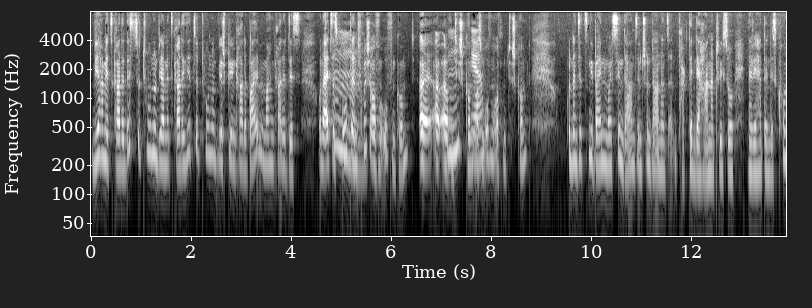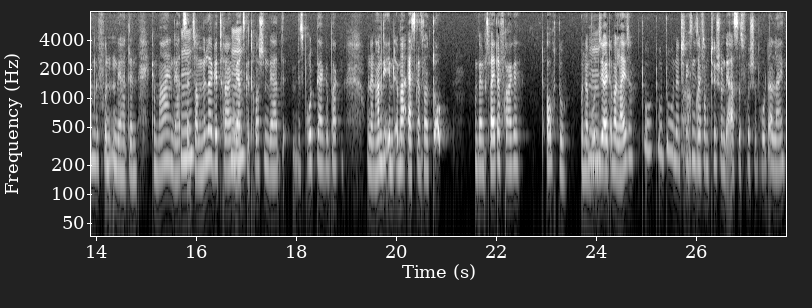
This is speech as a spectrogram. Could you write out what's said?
wir haben jetzt gerade das zu tun und wir haben jetzt gerade hier zu tun und wir spielen gerade Ball, wir machen gerade das. Und als das Brot dann frisch auf den Ofen kommt, äh, auf den Tisch kommt, ja. aus dem Ofen auf den Tisch kommt, und dann sitzen die beiden Mäuschen da und sind schon da. Und dann fragt dann der Hahn natürlich so, na, wer hat denn das Korn gefunden? Wer hat denn gemahlen? Wer hat es denn zum Müller getragen? Wer hat es gedroschen? Wer hat das Brot da gebacken? Und dann haben die eben immer erst ganz laut, du. Und beim zweiten Frage, auch du. Und dann wurden sie halt immer leise, du, du, du. Und dann schließen sie vom Tisch und der erst das frische Brot allein,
